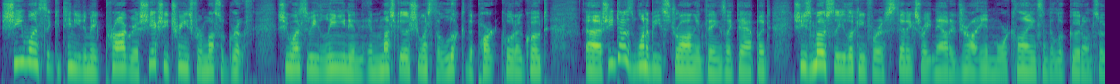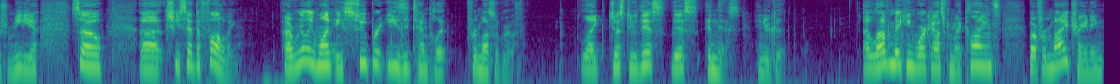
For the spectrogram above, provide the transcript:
She wants to continue to make progress. She actually trains for muscle growth. She wants to be lean and, and muscular. She wants to look the part, quote unquote. Uh, she does want to be strong and things like that, but she's mostly looking for aesthetics right now to draw in more clients and to look good on social media. So uh, she said the following I really want a super easy template for muscle growth. Like, just do this, this, and this, and you're good. I love making workouts for my clients, but for my training,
